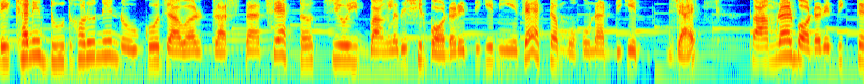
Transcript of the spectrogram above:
আর এখানে দু ধরনের নৌকো যাওয়ার রাস্তা আছে। একটা হচ্ছে ওই বাংলাদেশের বর্ডারের দিকে নিয়ে যায়, একটা মোহনার দিকে যায়। তো আমরা আর বর্ডারের দিকটা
